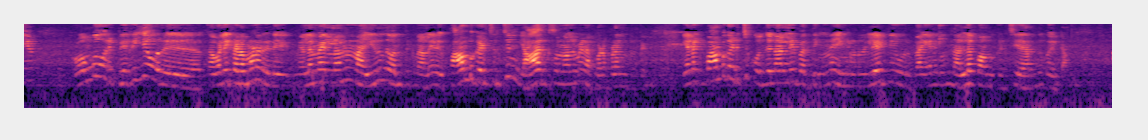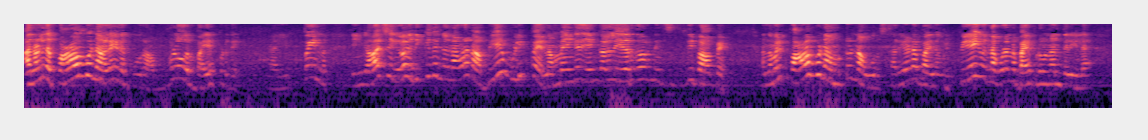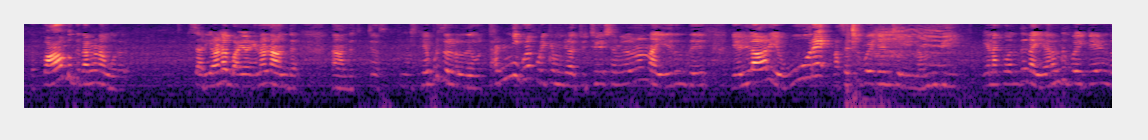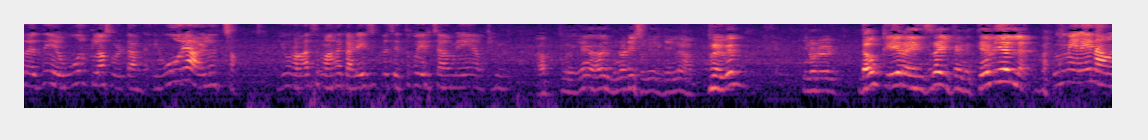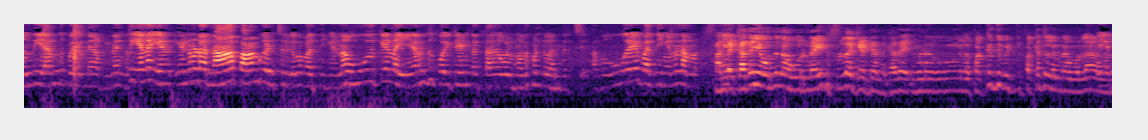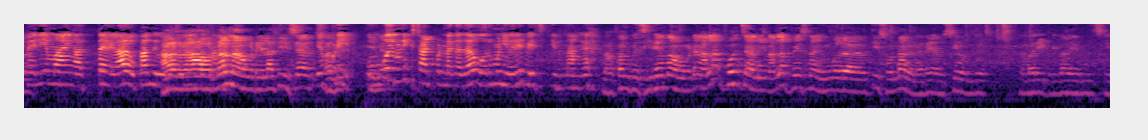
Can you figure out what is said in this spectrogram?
ரொம்ப ஒரு பெரிய ஒரு கவலைக்கிடமான நிலை- நான் இருந்து வந்ததுக்குனால எனக்கு பாம்பு கடிச்சிருச்சுன்னு யாருக்கு சொன்னாலுமே நான் படப்படன்னு இருப்பேன். எனக்கு பாம்பு கடிச்சு கொஞ்ச நாள்லேயே பார்த்தீங்கன்னா எங்களோட ரிலேட்டிவ் ஒரு பையனுக்கு வந்து நல்ல பாம்பு கடிச்சு இறந்து போயிட்டான். அதனால இந்த பாம்புனால எனக்கு ஒரு அவ்வளோ ஒரு பயப்படுவேன். நான் இப்ப எங்கேயாச்சும் எங்கேயாவது நிற்குதுன்னு சொன்னா கூட நான் அப்படியே முழிப்பேன். நம்ம எங்கே என் காலில் ஏறுதோ சுற்றி பார்ப்பேன். அந்த மாதிரி பாம்பு நான் மட்டும் நான் ஒரு சரியான பயந்தவங்க பேய் வந்தால் கூட நான் பயப்படுவேன்னு தெரியல. இந்த பாம்புக்கு தாங்க நான் ஒரு சரியான பயம். ஏன்னா நான் அந்த நான் அந்த எப்படி சொல்றது ஒரு தண்ணி கூட குடிக்க முடியாத சுச்சுவேஷன்லாம் நான் இருந்து எல்லாரும் என் ஊரே நான் செத்து போயிட்டேன்னு சொல்லி நம்பி எனக்கு வந்து நான் இறந்து போயிட்டேன்றது என் ஊருக்குலாம் சொல்லிட்டாங்க. என் ஊரே அழுச்சான். ஐயோ ராசமாக கடைசிக்குள்ள செத்து போயிருச்சாமே அப்படின்னு. அப்போ ஏன் முன்னாடியே சொல்லியிருக்கேன்ல அப்பவே என்னோட டவுட் கிளியர் ஆயிருச்சுன்னா இப்போ எனக்கு தேவையே இல்லை. உண்மையிலேயே நான் வந்து இறந்து போயிருந்தேன் அப்படின்னா ஏன்னா என்- என்னோட நான் பாம்பு கடிச்சிருக்கப்ப பாத்தீங்கன்னா ஊருக்கே நான் இறந்து போயிட்டேன்ற தகவல் முதற்கொண்டு வந்துருச்சு. அப்ப ஊரே பாத்தீங்கன்னா நம்ம அந்த கதையை வந்து நான் ஒரு நைட் ஃபுல்லா கேட்டேன் அந்த கதை. இவனுக்கு உங்களை பக்கத்து வீட்டு பக்கத்துல இருந்தவங்க எல்லாம் எங்க அவங்கள- பெரியம்மா எங்க அத்தை எல்லாரும் உட்காந்து நான் ஒரு நாள் நான் அவங்கள்ட்ட எல்லாத்தையும் விசாரி எப்படி? ஒன்பது மணிக்கு ஸ்டார்ட் பண்ண கதை ஒரு மணி வரையும் பேசிட்டு இருந்தாங்க நான் உட்காந்து பேசிக்கிட்டே இருந்தேன். அவங்ககிட்ட நல்லா போச்சு அன்னைக்கு நல்லா பேசினாங்க. இவங்கள பத்தி சொன்னாங்க நிறைய விஷயம் வந்து. இந்த மாதிரி இப்படிலாம் இருந்துச்சு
